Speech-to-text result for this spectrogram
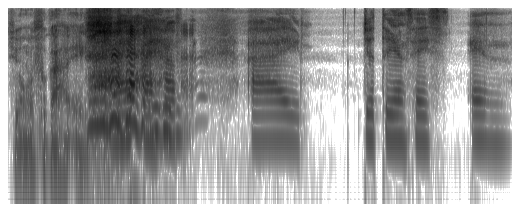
she almost forgot her age. I, I have. I. Yo estoy en seis. En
